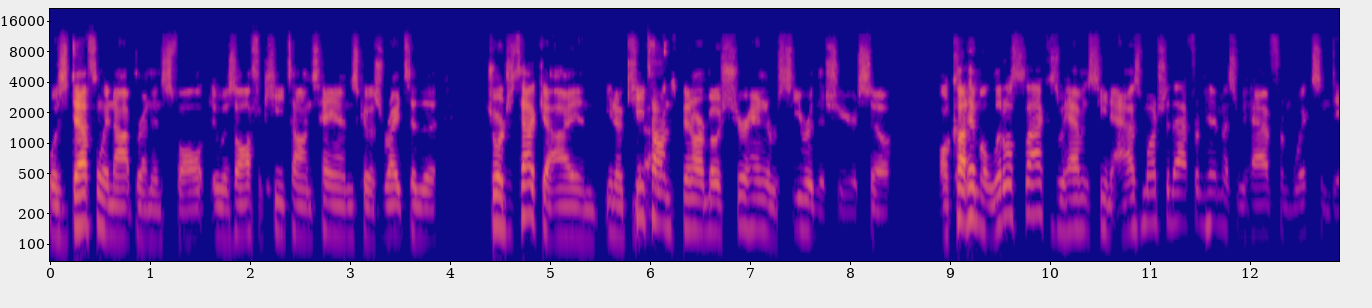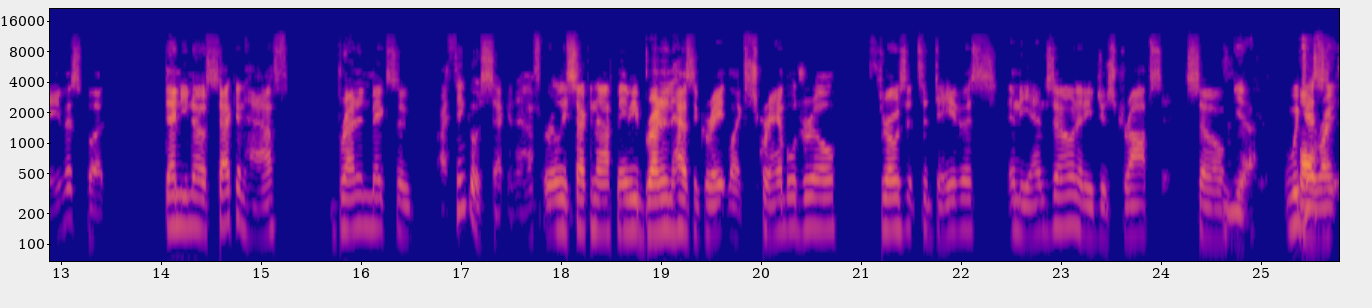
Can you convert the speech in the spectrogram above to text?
was definitely not Brennan's fault. It was off of Keytaon's hands, goes right to the Georgia Tech guy. And, you know, Keytaon's yeah. been our most sure handed receiver this year. So I'll cut him a little slack because we haven't seen as much of that from him as we have from Wicks and Davis. But then, you know, second half, Brennan makes a, I think it was second half, early second half, maybe. Brennan has a great, like, scramble drill, throws it to Davis in the end zone, and he just drops it. So, yeah. We Ball just right,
